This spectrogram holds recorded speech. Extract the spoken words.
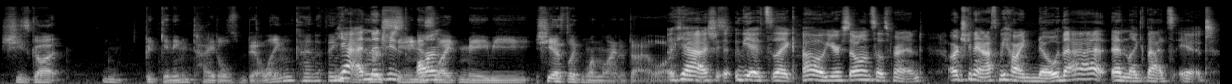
she's got beginning titles billing kind of thing. Yeah, and then she's scene on- is like maybe she has like one line of dialogue. Yeah, she, yeah, it's like, oh, you're so and so's friend. Aren't you gonna ask me how I know that? And like, that's it.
